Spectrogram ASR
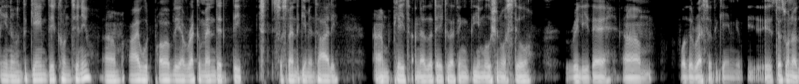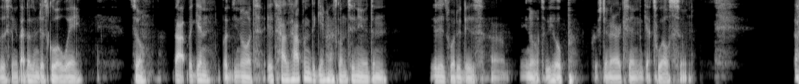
you know, the game did continue. Um, I would probably have recommended they suspend the game entirely and play it another day because I think the emotion was still really there um, for the rest of the game. It's just one of those things that doesn't just go away. So, that again, but you know what? It has happened. The game has continued and it is what it is. Um, you know, we hope Christian Eriksen gets well soon.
